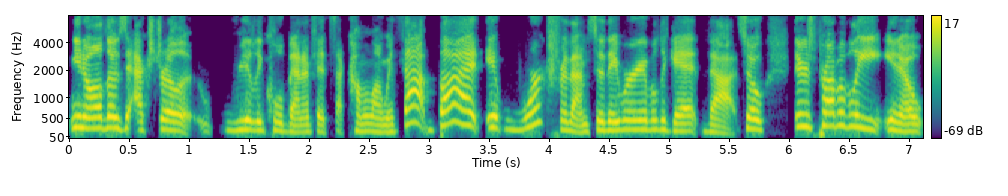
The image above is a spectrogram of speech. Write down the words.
you know all those extra really cool benefits that come along with that but it worked for them so they were able to get that so there's probably you know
